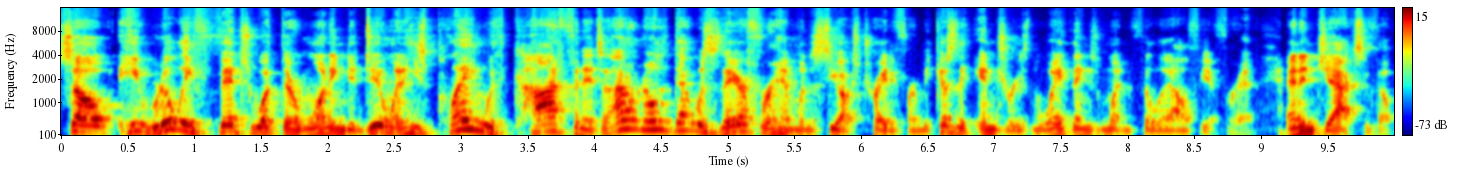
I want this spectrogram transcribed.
So he really fits what they're wanting to do, and he's playing with confidence. And I don't know that that was there for him when the Seahawks traded for him because of the injuries and the way things went in Philadelphia for him and in Jacksonville.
